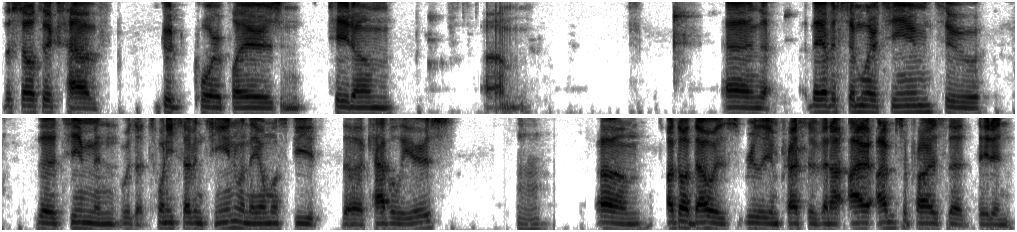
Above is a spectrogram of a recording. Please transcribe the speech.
the Celtics have good core players and Tatum, um, and they have a similar team to the team in was it 2017 when they almost beat the Cavaliers. Mm-hmm. Um, I thought that was really impressive, and I, I I'm surprised that they didn't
